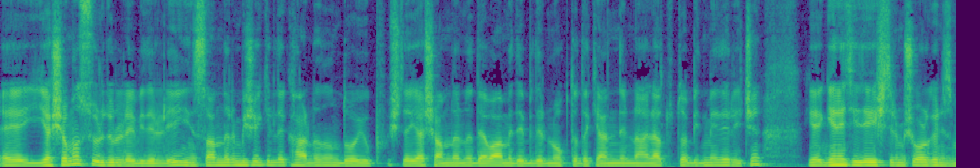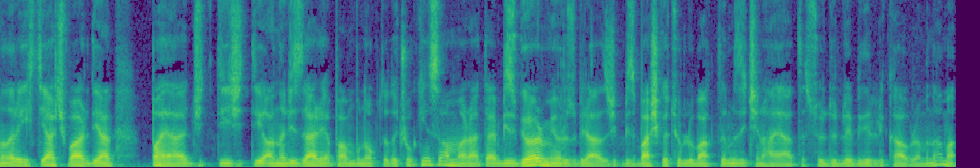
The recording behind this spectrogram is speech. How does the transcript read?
Ee, yaşamın sürdürülebilirliği, insanların bir şekilde karnının doyup işte yaşamlarını devam edebilir noktada kendilerini hala tutabilmeleri için genetiği değiştirmiş organizmalara ihtiyaç var diyen bayağı ciddi ciddi analizler yapan bu noktada çok insan var. Hatta biz görmüyoruz birazcık. Biz başka türlü baktığımız için hayata sürdürülebilirlik kavramını ama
